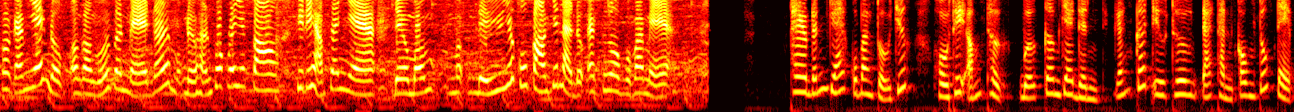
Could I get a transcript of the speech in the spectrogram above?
con cảm giác được gần gũi bên mẹ đó là một điều hạnh phúc đối với con khi đi học xa nhà điều mà điều duy nhất của con chính là được ăn cơm của ba mẹ theo đánh giá của ban tổ chức, hội thi ẩm thực bữa cơm gia đình gắn kết yêu thương đã thành công tốt đẹp.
